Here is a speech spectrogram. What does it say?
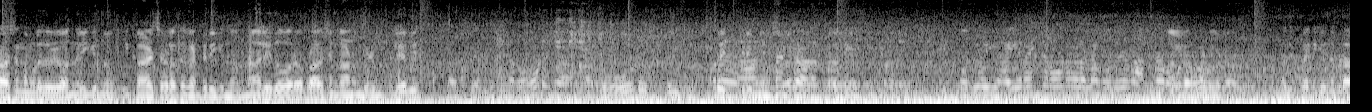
കാണാൻ നമ്മൾ ഇതുവഴി വന്നിരിക്കുന്നു ഈ കാഴ്ചകളൊക്കെ കണ്ടിരിക്കുന്നു. എന്നാലും ഇത് ഓരോ പ്രാവശ്യം കാണുമ്പോഴും അല്ലേ അഭി? റോഡ് ആ റോഡ് എനിക്കൊന്നിവിടെ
